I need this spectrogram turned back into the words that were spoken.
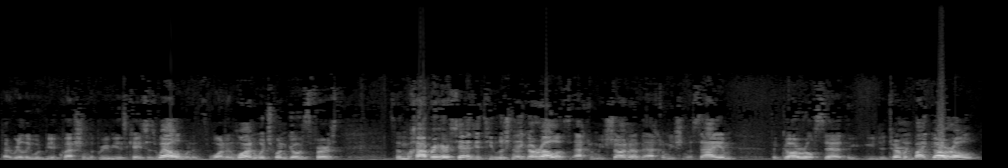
That really would be a question in the previous case as well, when it's one and one, which one goes first? So the Mechaber here says, Yatilu Shnei Garelas, Echel Mishana, Echel Mishnasayim. The Garel said, you determine by Garel,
